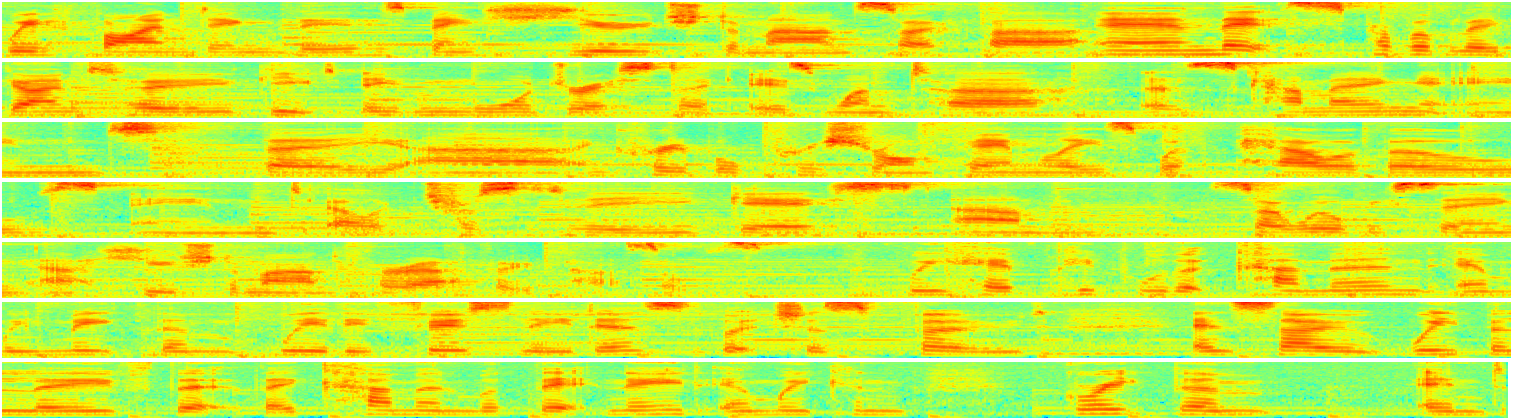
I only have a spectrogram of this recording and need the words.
we're finding there has been huge demand so far and that's probably going to get even more drastic as winter is coming and the uh, incredible pressure on families with power bills and electricity, gas, um, so we'll be seeing a huge demand for our food parcels. We have people that come in and we meet them where their first need is, which is food. And so we believe that they come in with that need and we can greet them and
